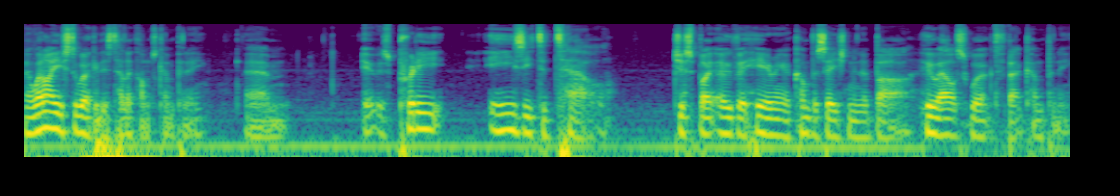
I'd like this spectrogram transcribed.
Now, when I used to work at this telecoms company, um, it was pretty easy to tell just by overhearing a conversation in a bar who else worked for that company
